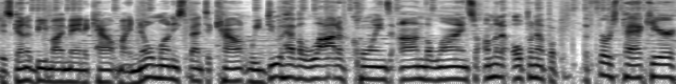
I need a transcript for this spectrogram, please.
is going to be my main account, my no money spent account. We do have a lot of coins on the line, so I'm going to open up a, the first pack here,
